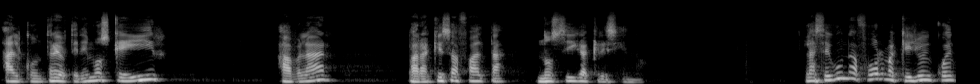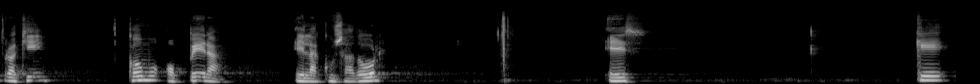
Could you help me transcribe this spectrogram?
Al contrario, tenemos que ir a hablar para que esa falta no siga creciendo. La segunda forma que yo encuentro aquí, cómo opera el acusador, es que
